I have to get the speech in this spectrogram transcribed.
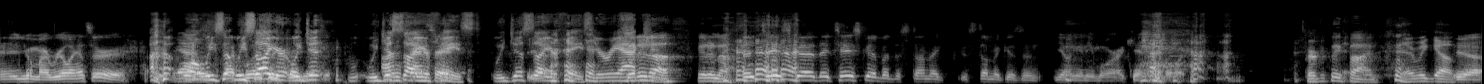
Uh, you want my real answer? yeah, well, we saw we saw your we just we just saw your face. We just saw yeah. your face. Your reaction. Good enough. Good enough. they taste good. They taste good, but the stomach the stomach isn't young anymore. I can't handle it. Perfectly fine. there we go. Yeah,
